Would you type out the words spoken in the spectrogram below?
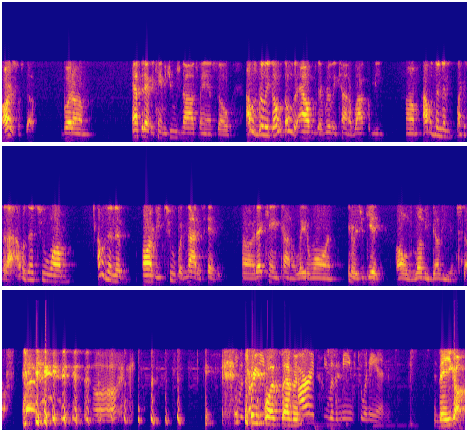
artists and stuff. But um, after that, became a huge Nas fan. So I was really those those are albums that really kind of rock for me. Um, I was in the, like I said, I, I was into um, I was in the R&B too, but not as heavy. Uh, that came kind of later on, you know, as you get all lovey-dovey and stuff. Oh. Three four seven. R&B was a means to an end. There you go.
